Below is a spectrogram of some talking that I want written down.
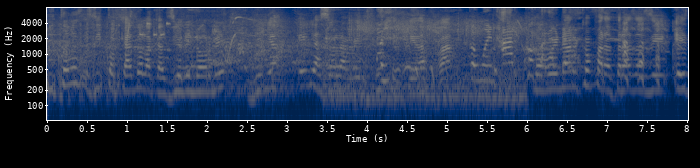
Y todos así tocando la canción enorme. Y ella, ella solamente se quedaba Como en arco. como para- en arco para atrás así. Es,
